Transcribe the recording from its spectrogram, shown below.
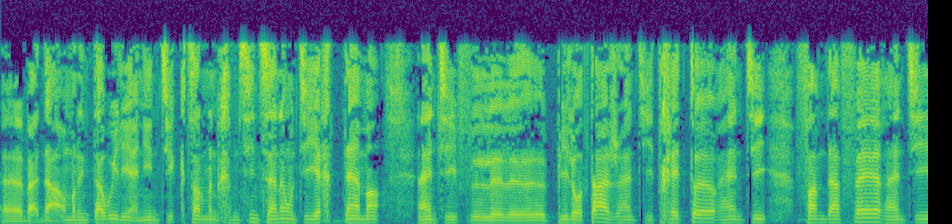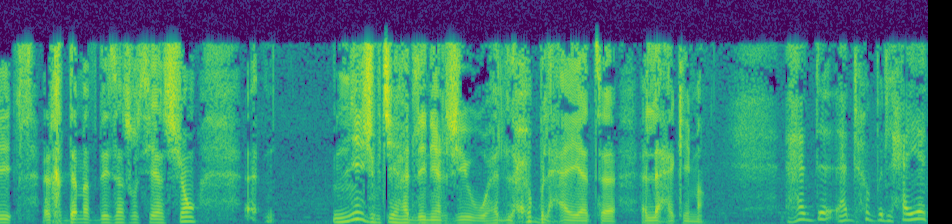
آه، بعد عمر طويل يعني انت أكثر من 50 سنة وانت خدامة. انت في ال pilotage انت traiteur انت femme d'affaires انت خدامة في des associations منين جبتي هاد ال énergie وهاد الحب الحياة لا حكيمه هاد هاد حب الحياة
